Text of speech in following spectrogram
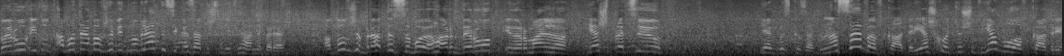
Беру і тут або треба вже відмовлятися і казати, що ніфіга не береш, або вже брати з собою гардероб і нормально. Я ж працюю, як би сказати, на себе в кадрі. Я ж хочу, щоб я була в кадрі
